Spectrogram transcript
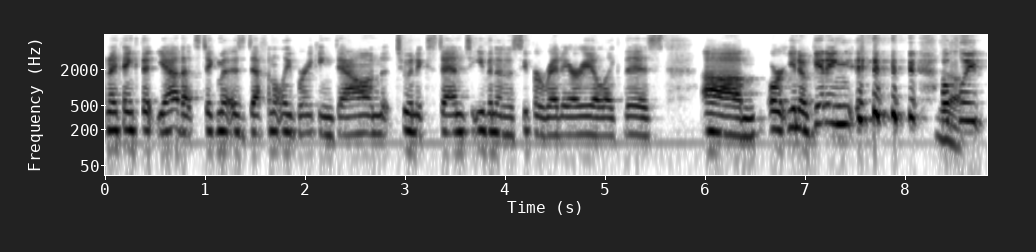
And I think that yeah, that stigma is definitely breaking down to an extent, even in a super red area like this, um, or you know, getting hopefully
